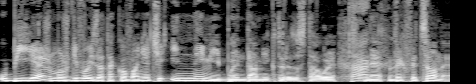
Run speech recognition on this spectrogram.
ubijesz możliwość zaatakowania cię innymi błędami, które zostały tak. E, wychwycone.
